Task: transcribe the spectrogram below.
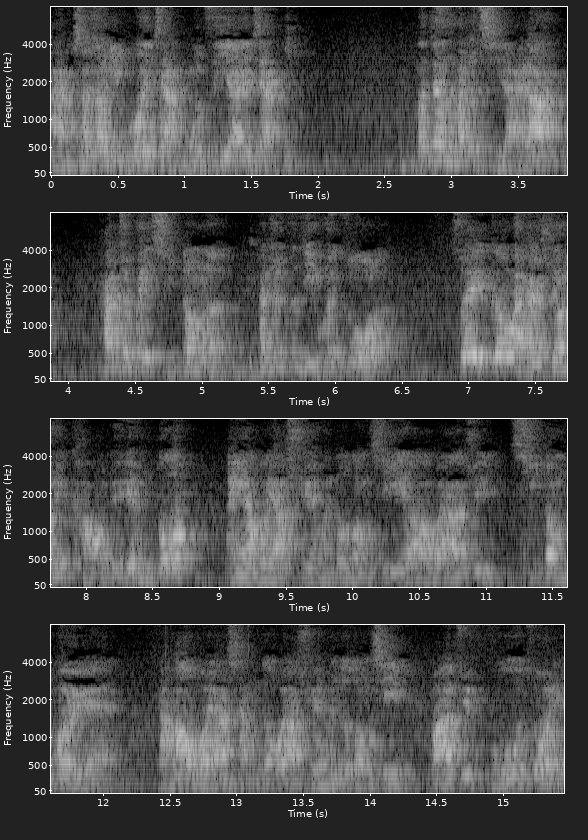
哎呀，小小你不会讲，我自己来讲。那这样子他就起来啦，他就被启动了，他就自己会做了。所以各位还需要去考虑很多。哎呀，我要学很多东西，然后我要去启动会员，然后我要想着我要学很多东西，我要去服务做脸。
